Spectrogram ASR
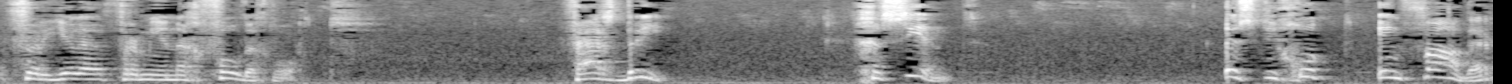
vir julle vermenigvuldig word. Vers 3 Geseend is die God en Vader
